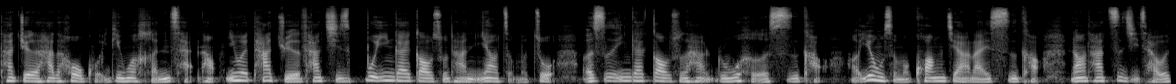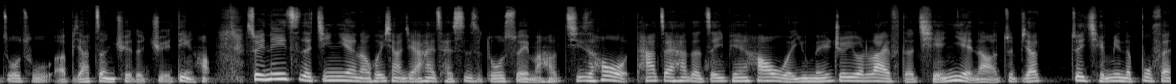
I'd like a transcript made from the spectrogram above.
他觉得他的后果一定会很惨哈，因为他觉得他其实不应该告诉他你要怎么做，而是应该告诉他如何思考。啊，用什么框架来思考，然后他自己才会做出呃比较正确的决定哈。所以那一次的经验呢，回想起来，还才四十多岁嘛哈，其实后他在他的这一。篇 How will you measure your life 的前言呢，就比较。最前面的部分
